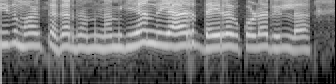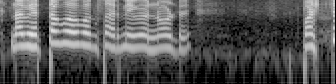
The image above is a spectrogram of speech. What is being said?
ಇದು ಮಾಡ್ತಾ ಇದಾರೆ ನಮ್ಮ ನಮಗೇನು ಯಾರು ಧೈರ್ಯ ಕೊಡೋರಿಲ್ಲ. ನಾವು ಎತ್ತಾಗ ಹೋಗ್ಬೇಕು ಸರ್ ನೀವು ನೋಡ್ರಿ. ಫಸ್ಟ್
